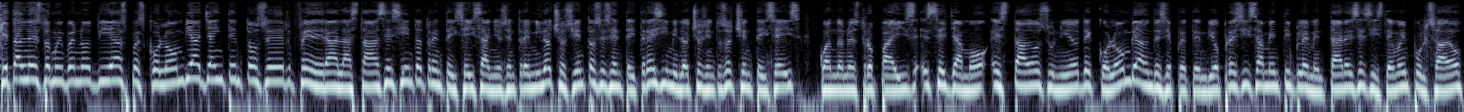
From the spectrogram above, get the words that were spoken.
¿Qué tal, Néstor? Muy buenos días. Pues Colombia ya intentó ser federal hasta hace 136 años, entre 1863 y 1886, cuando nuestro país se llamó Estados Unidos de Colombia, donde se pretendió precisamente implementar ese sistema impulsado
